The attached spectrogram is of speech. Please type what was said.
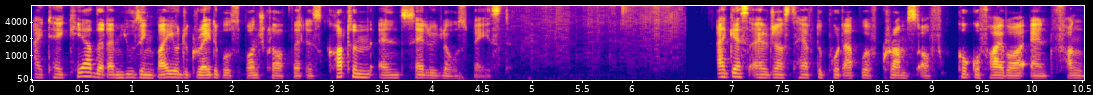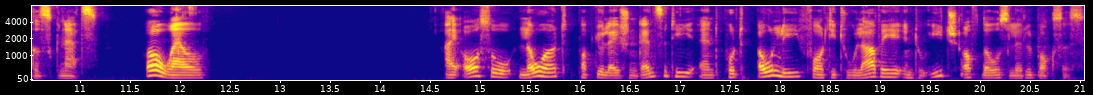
I take care that I'm using biodegradable sponge cloth that is cotton and cellulose based. I guess I'll just have to put up with crumbs of cocoa fiber and fungus gnats. Oh well. I also lowered population density and put only 42 larvae into each of those little boxes.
